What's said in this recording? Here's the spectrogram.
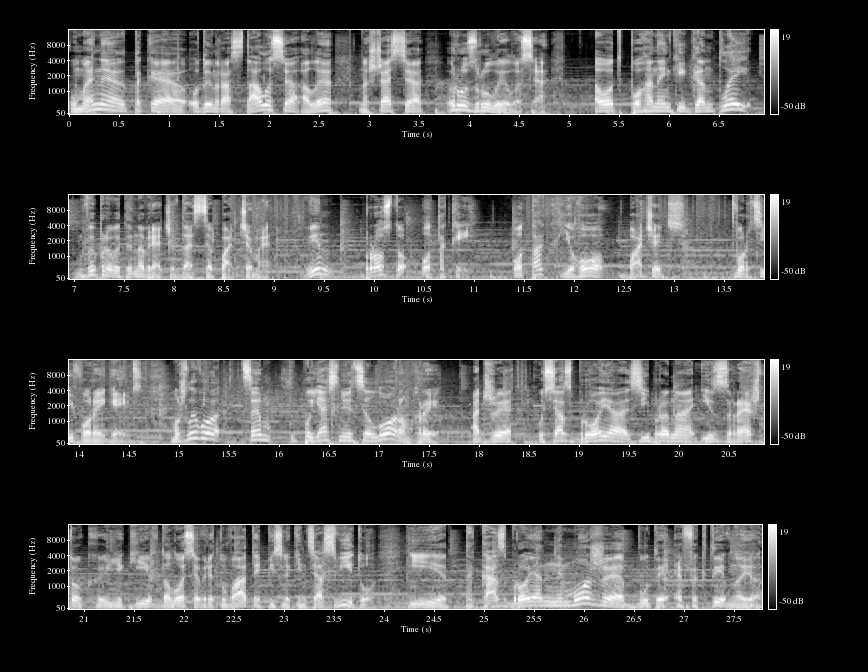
У мене таке один раз сталося, але на щастя розрулилося. А от поганенький ганплей виправити навряд чи вдасться патчами. Він просто отакий. Отак його бачать творці 4A Games. Можливо, це пояснюється лором гри. Адже уся зброя зібрана із решток, які вдалося врятувати після кінця світу, і така зброя не може бути ефективною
